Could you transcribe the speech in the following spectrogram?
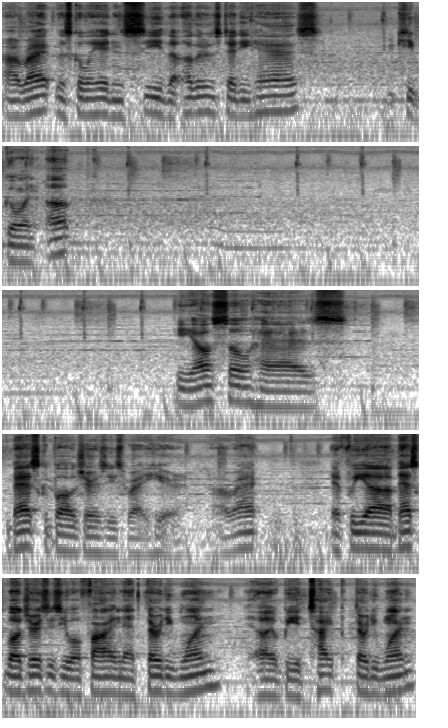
Alright, let's go ahead and see the others that he has. We keep going up. he also has basketball jerseys right here all right if we uh basketball jerseys you will find that 31 uh, it'll be a type 31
